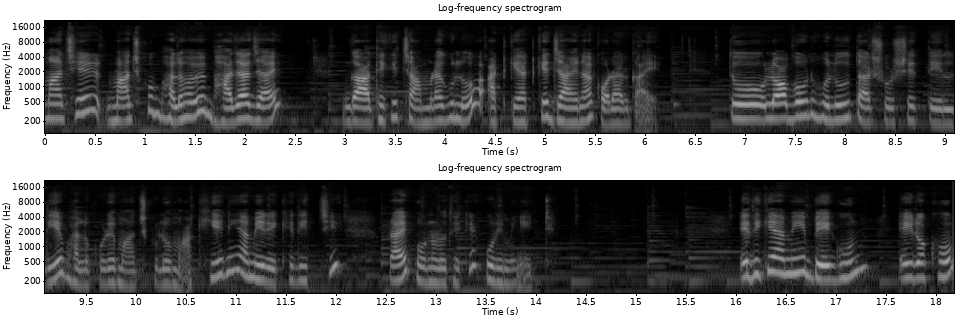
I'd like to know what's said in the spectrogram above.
মাছের, মাছ খুব ভালোভাবে ভাজা যায়, গা থেকে চামড়াগুলো আটকে আটকে যায় না কড়ার গায়ে। তো লবণ, হলুদ আর সর্ষের তেল দিয়ে ভালো করে মাছগুলো মাখিয়ে নিয়ে আমি রেখে দিচ্ছি প্রায় পনেরো থেকে কুড়ি মিনিট। এদিকে আমি বেগুন এই রকম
